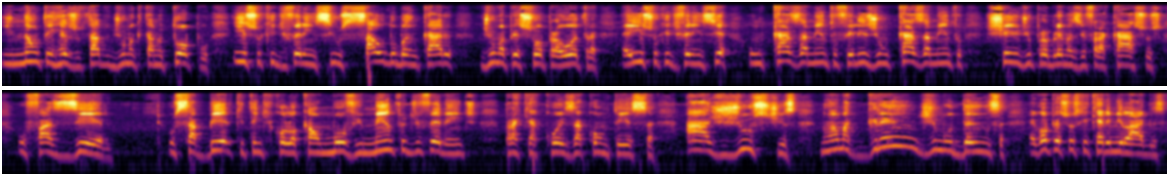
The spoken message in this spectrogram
e não tem resultado de uma que está no topo. Isso que diferencia o saldo bancário de uma pessoa para outra. É isso que diferencia um casamento feliz de um casamento cheio de problemas e fracassos. O fazer o saber que tem que colocar um movimento diferente para que a coisa aconteça. Há ajustes, não é uma grande mudança. É igual pessoas que querem milagres.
